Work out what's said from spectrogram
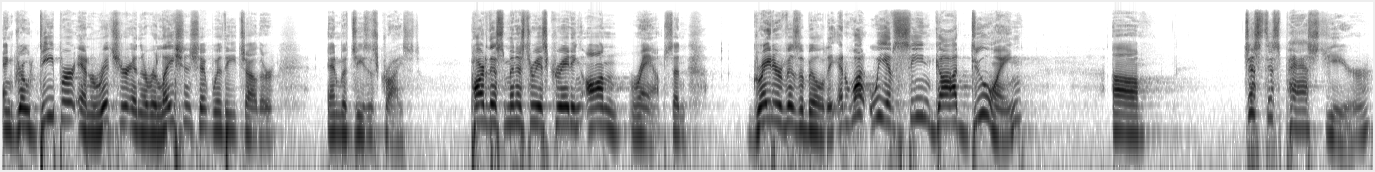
and grow deeper and richer in their relationship with each other and with Jesus Christ. Part of this ministry is creating on ramps and greater visibility. And what we have seen God doing uh, just this past year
